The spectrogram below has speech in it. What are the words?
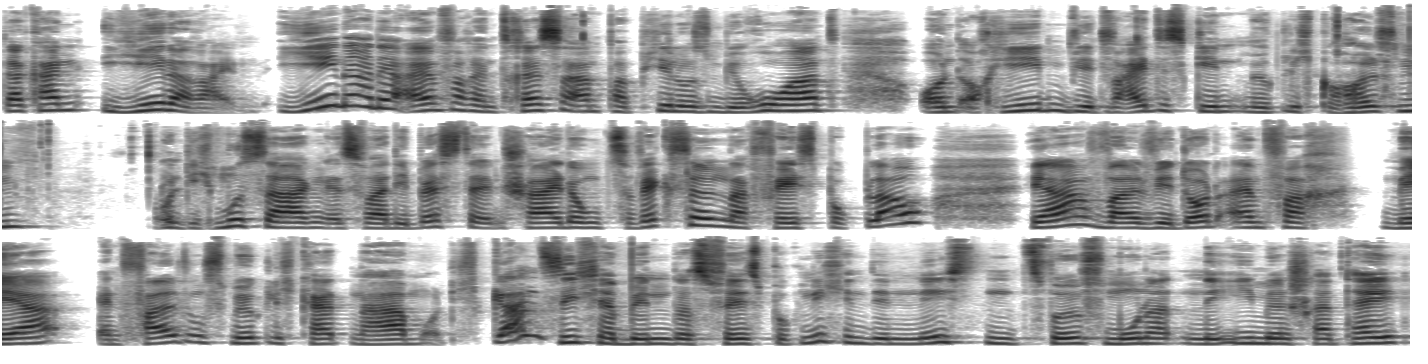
da kann jeder rein. Jeder, der einfach Interesse am papierlosen Büro hat und auch jedem wird weitestgehend möglich geholfen. Und ich muss sagen, es war die beste Entscheidung zu wechseln nach Facebook Blau, ja, weil wir dort einfach mehr Entfaltungsmöglichkeiten haben und ich ganz sicher bin, dass Facebook nicht in den nächsten zwölf Monaten eine E-Mail schreibt, hey,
